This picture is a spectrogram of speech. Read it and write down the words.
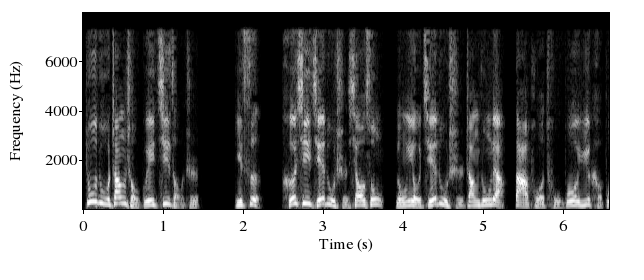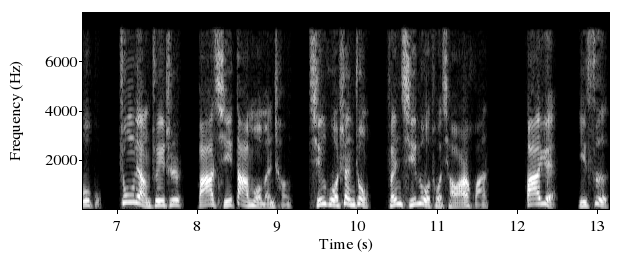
都督张守珪击走之。以次，河西节度使萧嵩、陇右节度使张忠亮大破吐蕃于可波谷。忠亮追之，拔其大漠门城，擒获甚众，焚其骆驼桥而还。八月以四，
